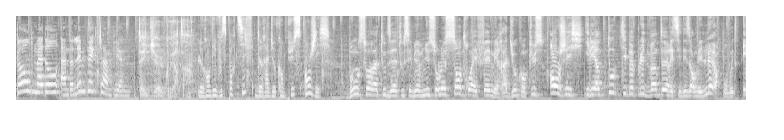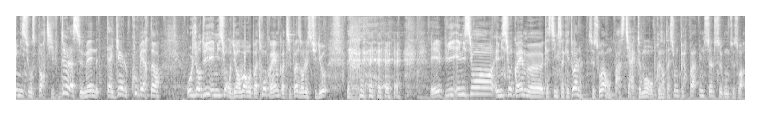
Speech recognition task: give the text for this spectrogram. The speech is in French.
Gold medal and Olympic champion. Ta gueule, Coubertin. le rendez-vous sportif de Radio Campus Angers. Bonsoir à toutes et à tous et bienvenue sur le 103 FM et Radio Campus Angers. Il est un tout petit peu plus de 20h et c'est désormais l'heure pour votre émission sportive de la semaine, Ta gueule Coubertin. Aujourd'hui, émission, on dit au revoir au patron quand même quand il passe dans le studio. et puis émission, émission quand même euh, casting 5 étoiles. Ce soir, on passe directement aux présentations, on perd pas une seule seconde ce soir.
